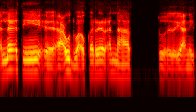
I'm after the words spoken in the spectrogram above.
التي أعود وأكرر أنها يعني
